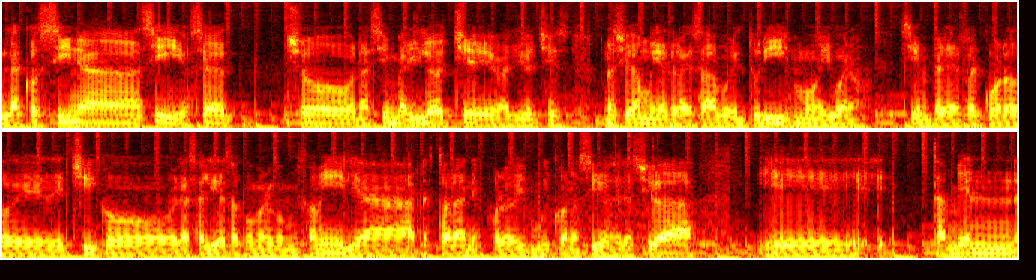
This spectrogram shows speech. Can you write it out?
la cocina, sí, o sea, yo nací en Bariloche, Bariloche es una ciudad muy atravesada por el turismo y bueno, siempre recuerdo de, chico las salidas a comer con mi familia, a restaurantes por hoy muy conocidos de la ciudad eh, también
